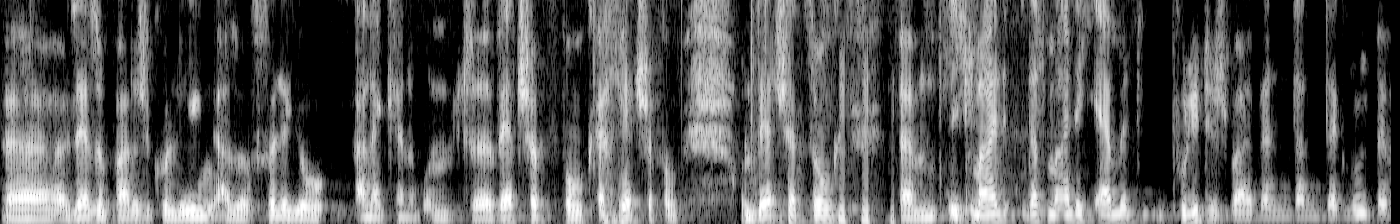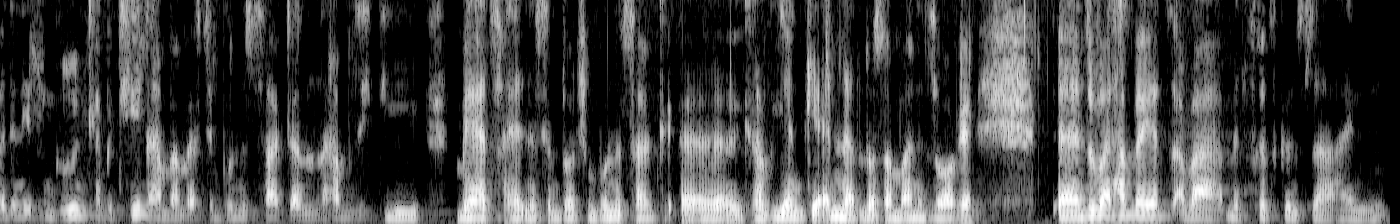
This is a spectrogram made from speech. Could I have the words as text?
Äh, sehr sympathische Kollegen, also völlige Anerkennung und äh, Wertschöpfung, Wertschöpfung und Wertschätzung. ähm, ich meine, das meinte ich eher mit politisch, weil wenn dann der Grün, wenn wir den nächsten grünen Kapitän haben beim FC Bundestag, dann haben sich die Mehrheitsverhältnisse im Deutschen Bundestag äh, gravierend geändert und das war meine Sorge. Äh, insoweit haben wir jetzt aber mit Fritz Günzler einen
